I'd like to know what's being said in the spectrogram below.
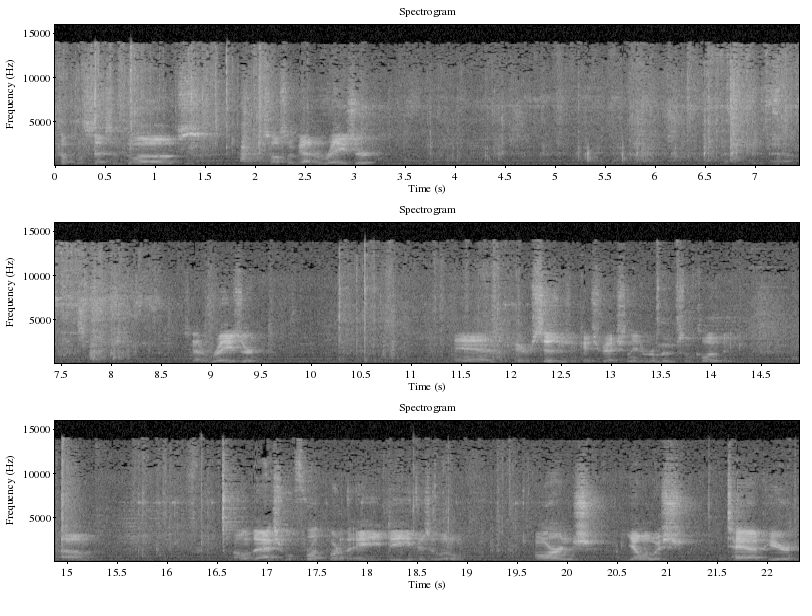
a couple of sets of gloves. It's also razor. It's got a razor and a pair of scissors in case you actually need to remove some clothing. Um, on the actual front part of the AED, there's a little orange, yellowish tab here.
